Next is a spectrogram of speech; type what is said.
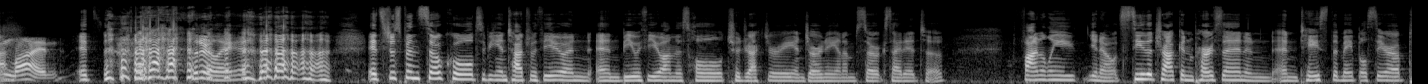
get in line. It's literally. it's just been so cool to be in touch with you and and be with you on this whole trajectory and journey. And I'm so excited to finally, you know, see the truck in person and and taste the maple syrup,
